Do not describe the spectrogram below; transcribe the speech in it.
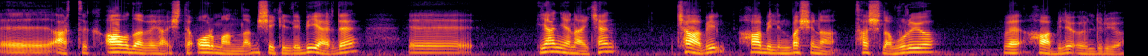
e, artık avda veya işte ormanda bir şekilde bir yerde e, yan yanayken Kabil Habil'in başına taşla vuruyor ve Habil'i öldürüyor.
